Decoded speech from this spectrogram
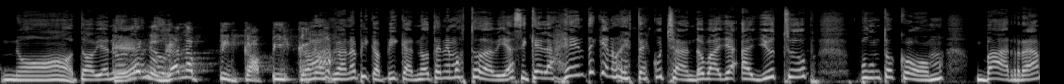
no, todavía no. ¿Qué? ¿Nos gana pica pica? Nos gana pica pica. No tenemos todavía. Así que la gente que nos está escuchando vaya a youtube.com barra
